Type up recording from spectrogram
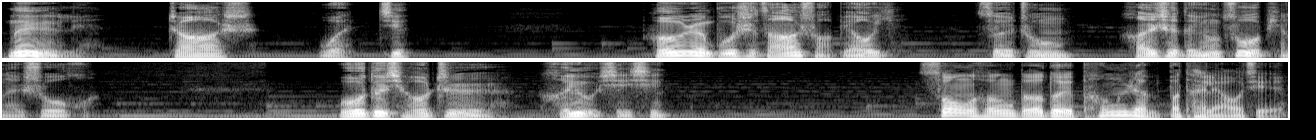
内敛、扎实、稳健。烹饪不是杂耍表演，最终还是得用作品来说话。我对乔治很有信心。宋恒德对烹饪不太了解，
